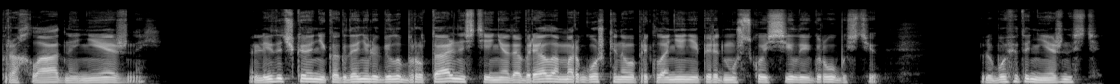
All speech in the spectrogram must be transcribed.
прохладной, нежной. Лидочка никогда не любила брутальности и не одобряла Маргошкиного преклонения перед мужской силой и грубостью. Любовь — это нежность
